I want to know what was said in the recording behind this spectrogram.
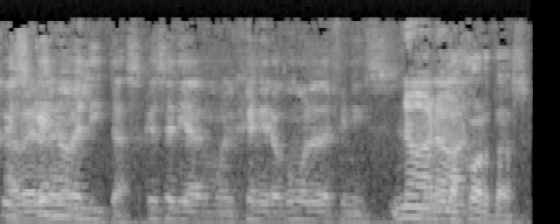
¿Qué, A es, ver, qué es eh, novelitas? ¿Qué sería como el género? ¿Cómo lo definís? No, Novelas no. cortas.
